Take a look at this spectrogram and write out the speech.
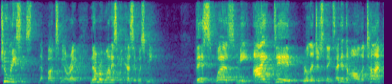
Two reasons that bugs me, all right? Number one is because it was me. This was me. I did religious things. I did them all the time.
